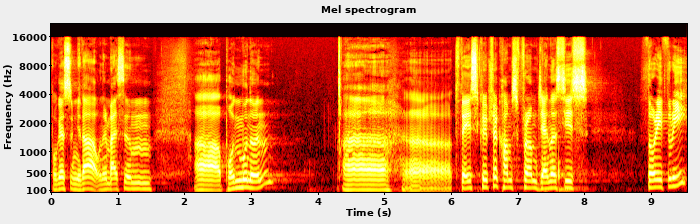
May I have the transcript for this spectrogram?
보겠습니다. 오늘 말씀 어, 본문은 어, 어, today's scripture comes from Genesis 33,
